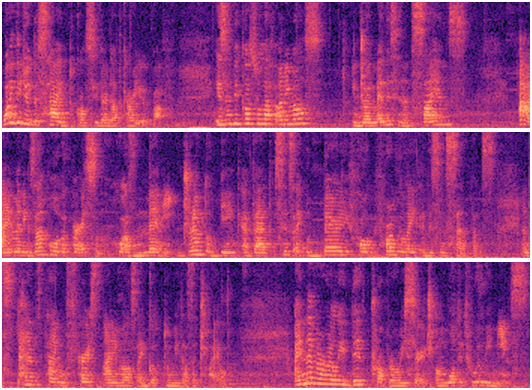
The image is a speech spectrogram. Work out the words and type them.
why did you decide to consider that career path? Is it because you love animals? Enjoy medicine and science? I'm an example of a person who, as many, dreamt of being a vet since I could barely formulate a decent sentence and spend time with first animals I got to meet as a child. I never really did proper research on what it really means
